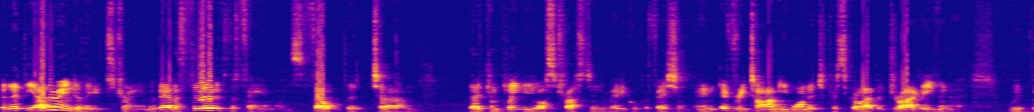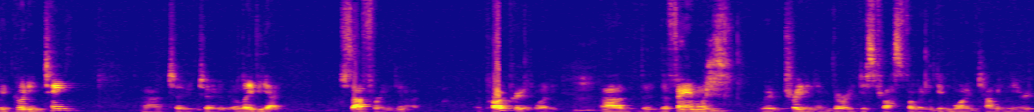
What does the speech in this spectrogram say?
But at the other end of the extreme, about a third of the families felt that um, they'd completely lost trust in the medical profession. And every time he wanted to prescribe a drug, even a, with, with good intent uh, to, to alleviate suffering, you know, appropriately, Mm. uh, the, the families were treating him very distrustfully and didn't want him coming near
